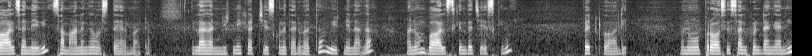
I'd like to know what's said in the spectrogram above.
బాల్స్ అనేవి సమానంగా వస్తాయి అన్నమాట ఇలాగ అన్నిటినీ కట్ చేసుకున్న తర్వాత వీటిని ఇలాగా మనం బాల్స్ కింద చేసుకుని పెట్టుకోవాలి. మనం ప్రాసెస్ అనుకుంటాం కానీ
